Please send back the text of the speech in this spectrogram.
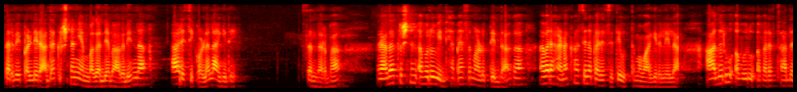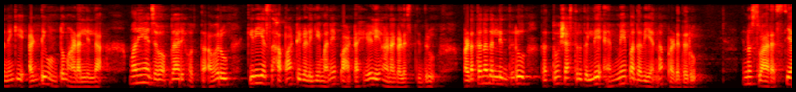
ಸರ್ವೇಪಳ್ಳಿ ರಾಧಾಕೃಷ್ಣನ್ ಎಂಬ ಗದ್ಯ ಭಾಗದಿಂದ ಆರಿಸಿಕೊಳ್ಳಲಾಗಿದೆ ಸಂದರ್ಭ. ರಾಧಾಕೃಷ್ಣನ್ ಅವರು ವಿದ್ಯಾಭ್ಯಾಸ ಮಾಡುತ್ತಿದ್ದಾಗ ಅವರ ಹಣಕಾಸಿನ ಪರಿಸ್ಥಿತಿ ಉತ್ತಮವಾಗಿರಲಿಲ್ಲ. ಆದರೂ ಅವರು ಅವರ ಸಾಧನೆಗೆ ಅಡ್ಡಿ ಉಂಟು ಮಾಡಲಿಲ್ಲ. ಮನೆಯ ಜವಾಬ್ದಾರಿ ಹೊತ್ತ ಅವರು ಕಿರಿಯ ಸಹಪಾಠಿಗಳಿಗೆ ಮನೆ ಪಾಠ ಹೇಳಿ ಹಣ ಗಳಿಸ್ತಿದ್ರು. ಬಡತನದಲ್ಲಿದ್ದರೂ ತತ್ವಶಾಸ್ತ್ರದಲ್ಲಿ ಎಂ ಎ ಪದವಿಯನ್ನು ಪಡೆದರು. ಇನ್ನು ಸ್ವಾರಸ್ಯ.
